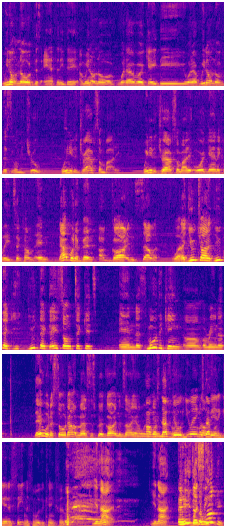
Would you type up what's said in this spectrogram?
we don't know if this Anthony Day, and we don't know if whatever KD, whatever, we don't know if this is going to be true. We need to draft somebody. We need to draft somebody organically to come, and that would have been a garden seller. What? Like you trying to, you think you, you think they sold tickets in the Smoothie King um, arena? They would have sold out Madison Square Garden if Zion would Oh, have most definitely. Dude, you ain't Most gonna be definitely. able to get a seat in the Smoothie King Center. You're not. You're not. And he's just a see, rookie.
